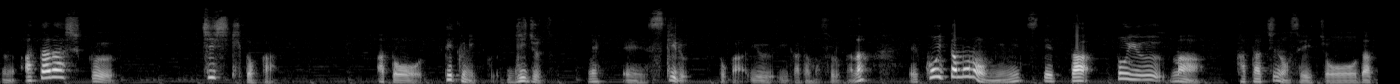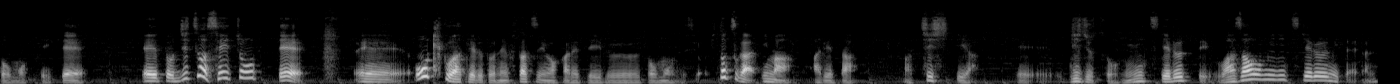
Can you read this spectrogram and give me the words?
うん、新しく知識とか、あと、テクニック、技術、ね、えスキルとかいう言い方もするかな。えこういったものを身につけたという、まあ、形の成長だと思っていて、えっ、ー、と、実は成長って、えー、大きく分けるとね、二つに分かれていると思うんですよ。一つが今挙げた、まあ、知識や、えー、技術を身につけるっていう、技を身につけるみたいなね、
